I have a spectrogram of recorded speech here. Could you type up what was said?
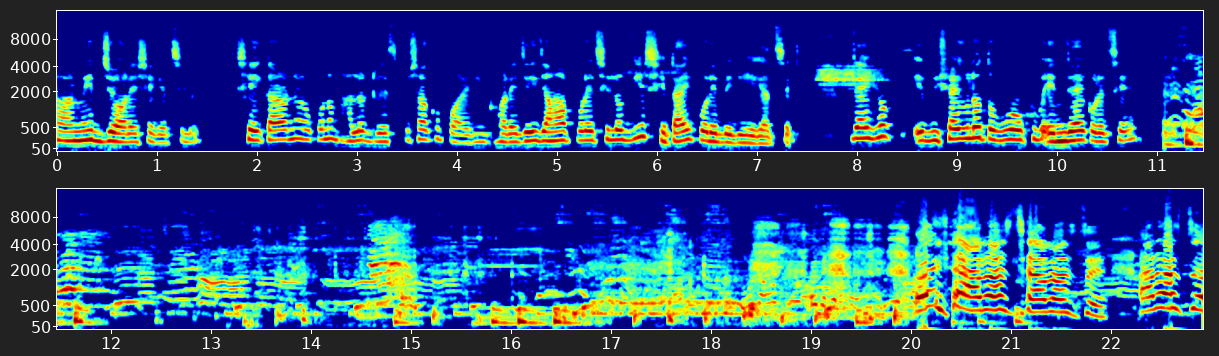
আমার মেয়ের জ্বর এসে গেছিল। সেই কারণে ও কোনো ভালো ড্রেস পোশাকও পরেনি। ঘরে যেই জামা পরেছিল গিয়ে সেটাই পরে বেরিয়ে গেছে। যাই হোক এই বিষয়গুলো তবুও ও খুব এনজয় করেছে। আরও আসছে আরও আসছে আরও আসছে।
